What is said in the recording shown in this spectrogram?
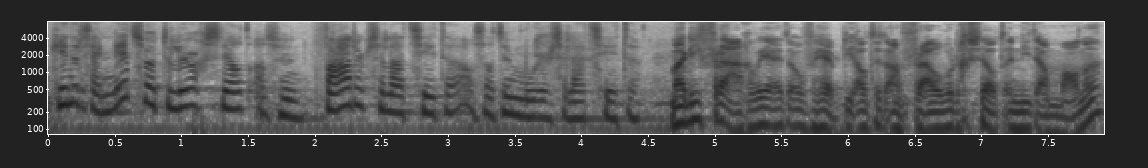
Kinderen zijn net zo teleurgesteld als hun vader ze laat zitten... als dat hun moeder ze laat zitten. Maar die vragen waar jij het over hebt... die altijd aan vrouwen worden gesteld en niet aan mannen...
